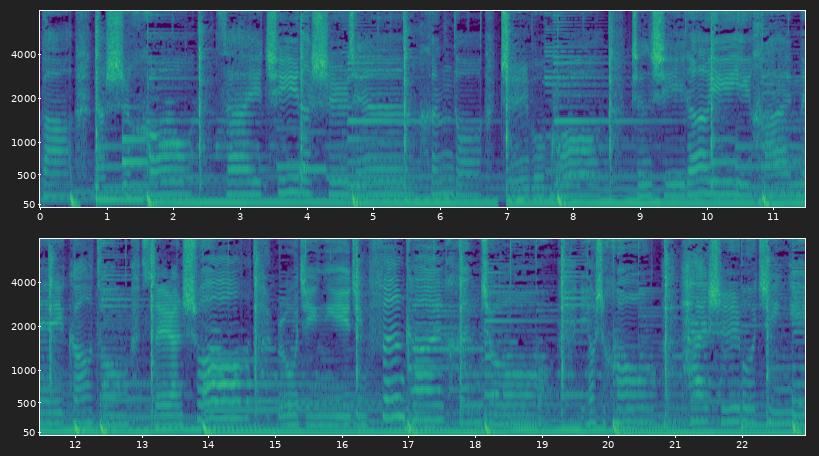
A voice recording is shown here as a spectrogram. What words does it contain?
吧？那时候在一起的时间很多，只不过珍惜的意义还没搞懂。虽然说如今已经分开很久，有时候。还是不经意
